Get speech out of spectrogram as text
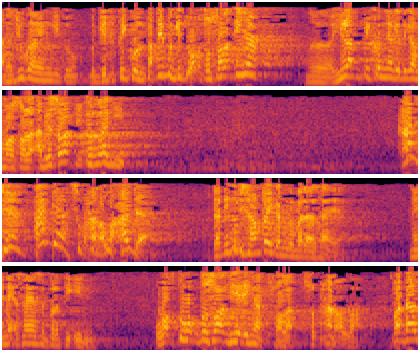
Ada juga yang gitu, begitu pikun, tapi begitu waktu sholat ingat, eh, hilang pikunnya ketika mau sholat, habis sholat pikun lagi. Ada, ada, subhanallah ada. Dan itu disampaikan kepada saya. Nenek saya seperti ini. Waktu-waktu sholat dia ingat sholat, subhanallah. Padahal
